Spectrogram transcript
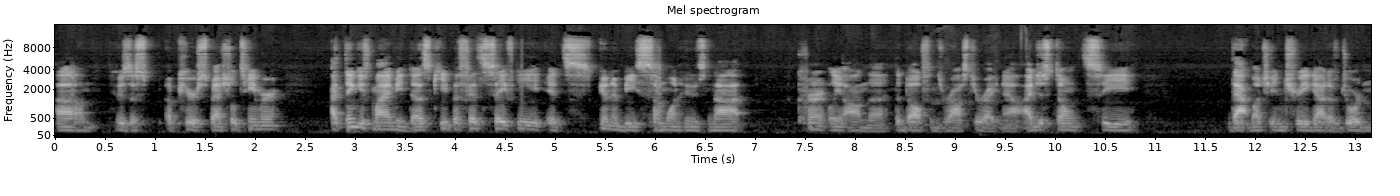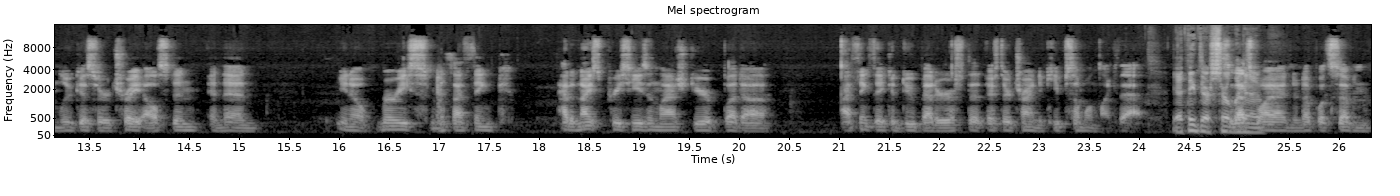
um, who's a pure special teamer. I think if Miami does keep a fifth safety, it's going to be someone who's not currently on the the Dolphins roster right now. I just don't see that much intrigue out of Jordan Lucas or Trae Elston, and then you know, Maurice Smith, I think, had a nice preseason last year, but uh, I think they could do better if the, if they're trying to keep someone like that. Yeah, I think they're So certainly that's gonna, why I ended up with seven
